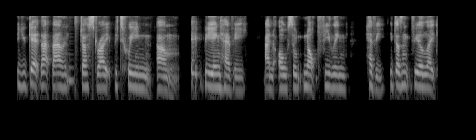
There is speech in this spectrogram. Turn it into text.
you get that balance just right between um, it being heavy and also not feeling heavy. It doesn't feel like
